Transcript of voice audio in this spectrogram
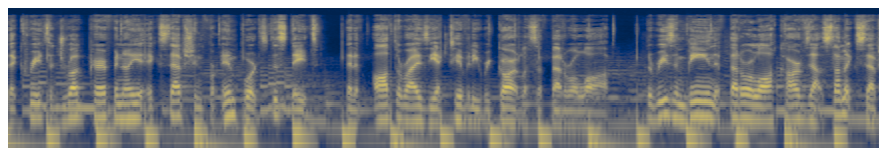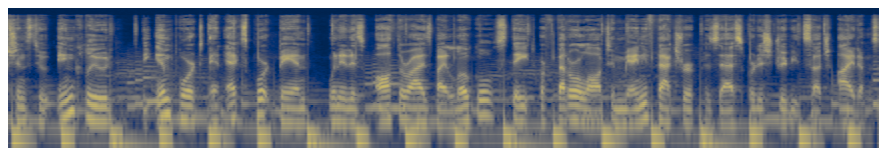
that creates a drug paraphernalia exception for imports to states that have authorized the activity regardless of federal law. The reason being that federal law carves out some exceptions to include the import and export ban when it is authorized by local, state, or federal law to manufacture, possess, or distribute such items.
